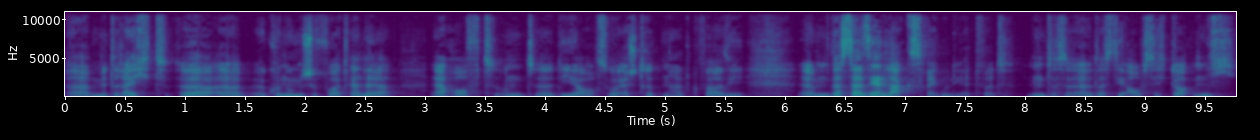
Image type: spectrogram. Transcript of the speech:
äh, mit Recht äh, äh, ökonomische Vorteile erhofft und äh, die ja auch so erstritten hat quasi, ähm, dass da sehr lax reguliert wird und dass, äh, dass die Aufsicht dort nicht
